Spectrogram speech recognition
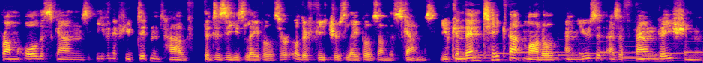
from all the scans, even if you didn't have the disease labels or other features labels on the scans. You can then take that model and use it as a foundation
